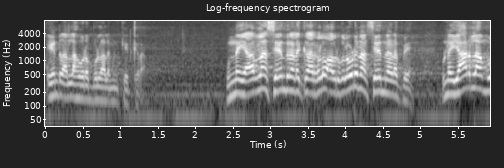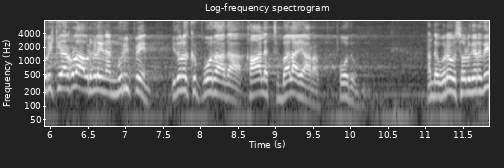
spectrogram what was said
என்று அல்லாஹ் ரபுல் ஆலமின் கேட்கிறான். உன்னை யாரெல்லாம் சேர்ந்து நடக்கிறார்களோ அவர்களோடு நான் சேர்ந்து நடப்பேன். உன்னை யாரெல்லாம் முறிக்கிறார்களோ அவர்களை நான் முறிப்பேன். இது உனக்கு போதாதா? காலத் பல யாரா போதும். அந்த உறவு சொல்கிறது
